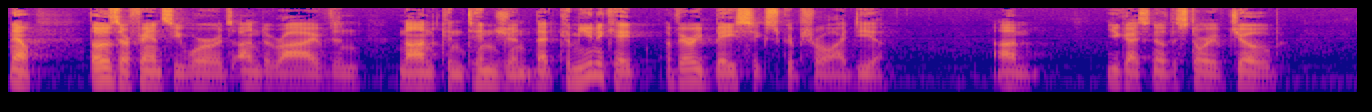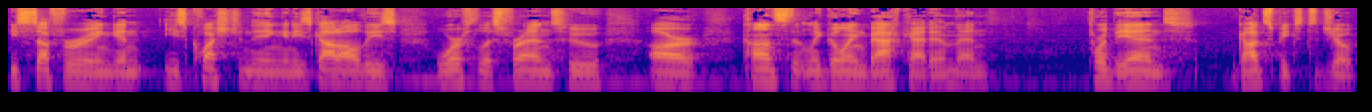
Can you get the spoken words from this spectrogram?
Now, those are fancy words, underived and non contingent, that communicate a very basic scriptural idea. Um, you guys know the story of Job. He's suffering and he's questioning, and he's got all these worthless friends who are constantly going back at him. And toward the end, God speaks to Job.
